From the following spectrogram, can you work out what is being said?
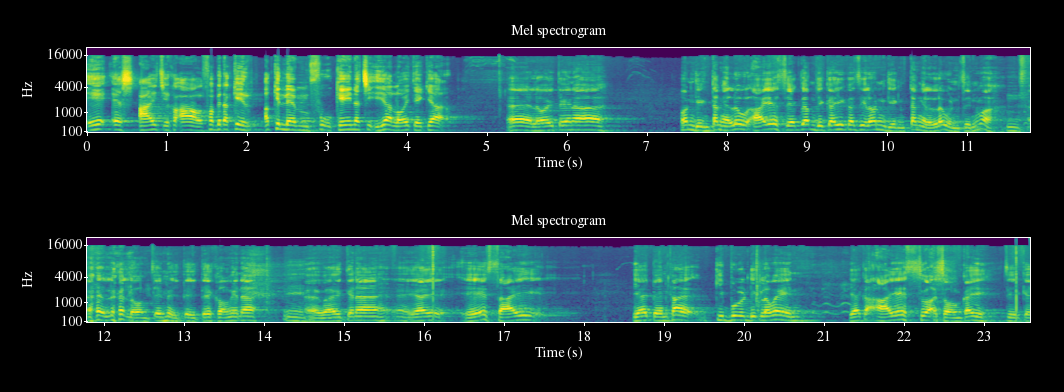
ASI chi kha alphabet akil akilem fu ke na chi ya loi te kya eh loi te na on ging tăng lo IS exam di kai ka silon ging tăng lo un sin ma lo lom te me te te khong na vai ke na yai ASI yai pen kha kibul dik lawen yai ka IS su song kai chi ke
